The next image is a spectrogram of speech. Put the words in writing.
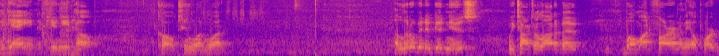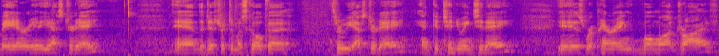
Again, if you need help, call 211. A little bit of good news. We talked a lot about Beaumont Farm and the Alport Bay area yesterday. And the District of Muskoka, through yesterday and continuing today, is repairing Beaumont Drive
